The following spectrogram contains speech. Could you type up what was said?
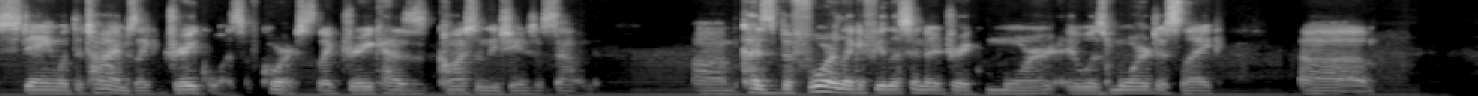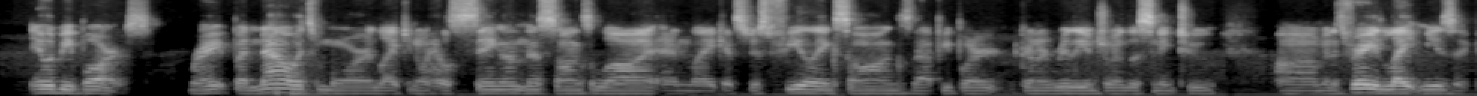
staying with the times, like Drake was, of course. Like Drake has constantly changed the sound. Because before, like if you listen to Drake more, it was more just like uh, it would be bars, right? But now it's more like you know he'll sing on his songs a lot, and like it's just feeling songs that people are gonna really enjoy listening to, um, and it's very light music.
